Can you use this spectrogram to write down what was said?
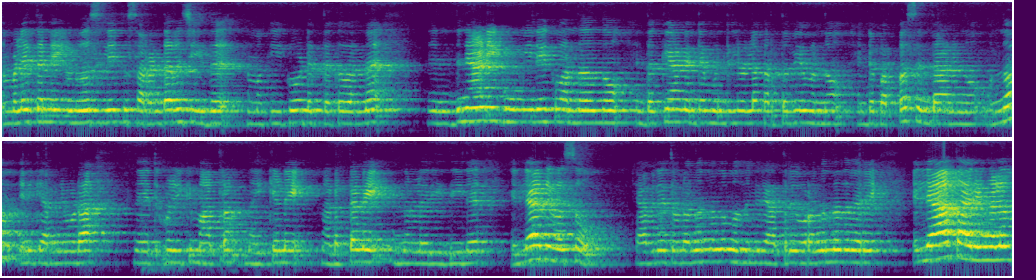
നമ്മളെ തന്നെ യൂണിവേഴ്സിലേക്ക് സറണ്ടർ ചെയ്ത് നമുക്ക് ഈഗോ ഡെത്തൊക്കെ വന്ന് എന്തിനാണ് ഈ ഭൂമിയിലേക്ക് വന്നതെന്നോ? എന്തൊക്കെയാണ് എന്റെ മുന്നിലുള്ള കർത്തവ്യമെന്നോ? എന്റെ പർപ്പസ് എന്താണെന്നോ? ഒന്നും എനിക്ക് അറിഞ്ഞുകൂടാ വഴിക്ക് മാത്രം നയിക്കണേ നടത്തണേ എന്നുള്ള രീതിയിൽ എല്ലാ ദിവസവും രാവിലെ തുടങ്ങുന്നത് മുതൽ രാത്രി ഉറങ്ങുന്നത് വരെ എല്ലാ കാര്യങ്ങളും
